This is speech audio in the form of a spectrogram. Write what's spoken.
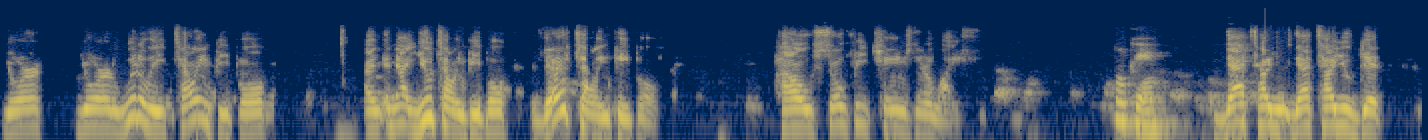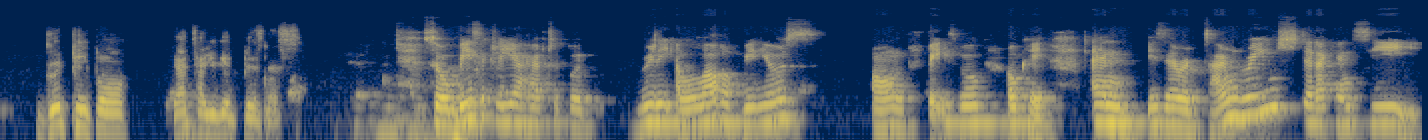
You're you're literally telling people and, and not you telling people, they're telling people how Sophie changed their life. Okay. That's how you that's how you get good people. That's how you get business. So basically I have to put really a lot of videos on Facebook. Okay. And is there a time range that I can see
